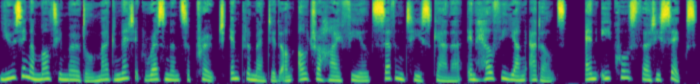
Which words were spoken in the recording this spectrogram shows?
Using a multimodal magnetic resonance approach implemented on ultra high field 7T scanner in healthy young adults, N equals 36,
